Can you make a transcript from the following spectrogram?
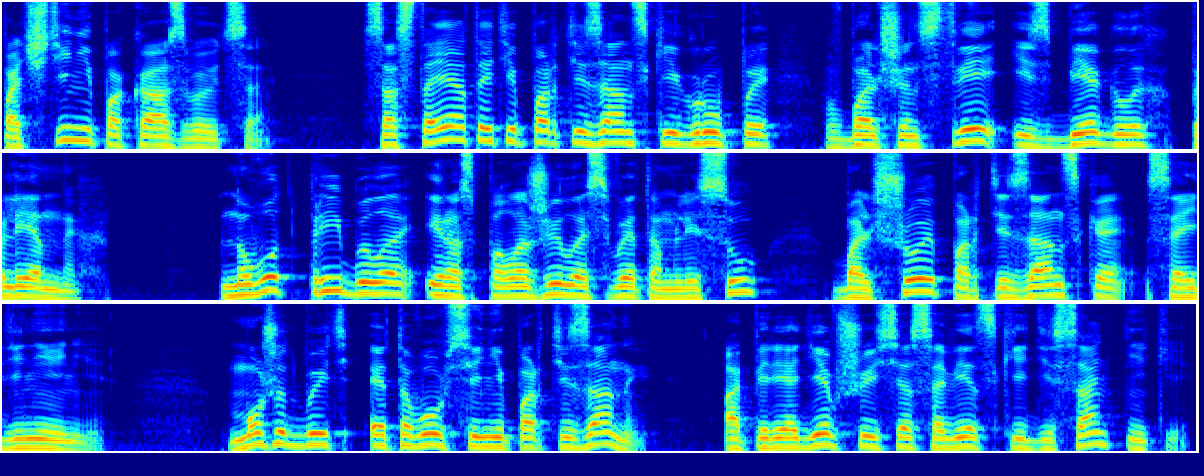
почти не показываются. Состоят эти партизанские группы в большинстве из беглых пленных. Но вот прибыло и расположилось в этом лесу большое партизанское соединение. Может быть, это вовсе не партизаны, а переодевшиеся советские десантники?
